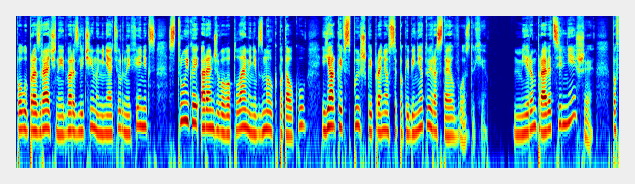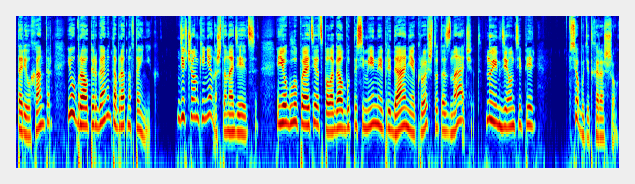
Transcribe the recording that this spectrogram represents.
Полупрозрачный, едва различимый миниатюрный феникс струйкой оранжевого пламени взмыл к потолку, яркой вспышкой пронесся по кабинету и растаял в воздухе. «Миром правят сильнейшие», — повторил Хантер и убрал пергамент обратно в тайник. Девчонке не на что надеяться. Ее глупый отец полагал, будто семейные предания, кровь что-то значат. Ну и где он теперь? Все будет хорошо.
